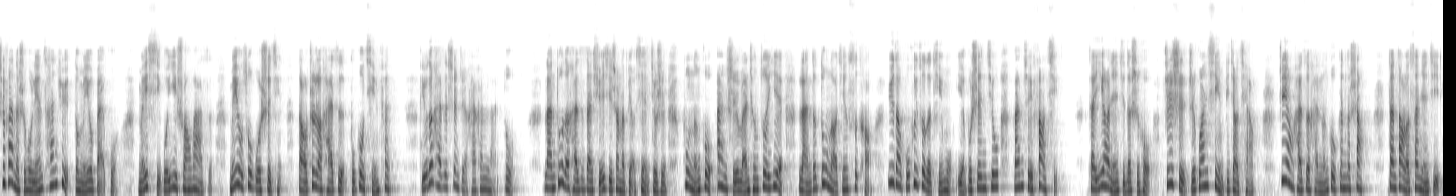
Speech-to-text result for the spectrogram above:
吃饭的时候连餐具都没有摆过，没洗过一双袜子，没有做过事情，导致了孩子不够勤奋。有的孩子甚至还很懒惰。懒惰的孩子在学习上的表现就是不能够按时完成作业，懒得动脑筋思考，遇到不会做的题目也不深究，干脆放弃。在一二年级的时候，知识直观性比较强，这样孩子还能够跟得上。但到了三年级，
